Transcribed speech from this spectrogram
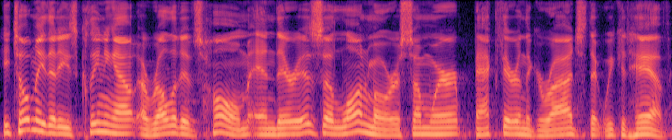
he told me that he's cleaning out a relative's home and there is a lawnmower somewhere back there in the garage that we could have.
